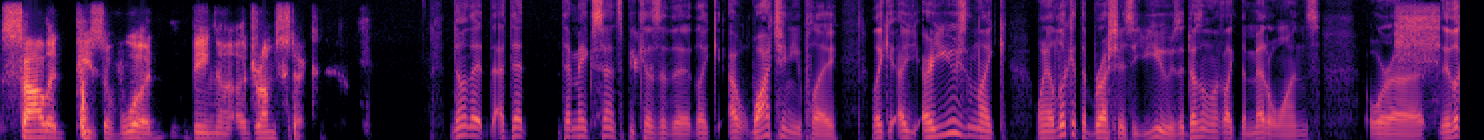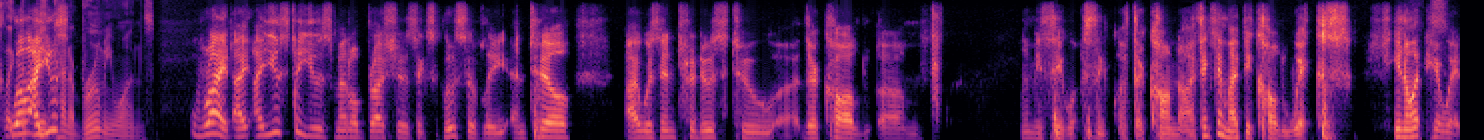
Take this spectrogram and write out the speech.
solid piece of wood being a, a drumstick. No, that that that makes sense because of the like uh, watching you play. Like, are, you- are you using like when I look at the brushes you use, it doesn't look like the metal ones, or uh, they look like Well, the I big use- kind of broomy ones. Right. I, I used to use metal brushes exclusively until I was introduced to. Uh, they're called. Um, let me see what think what they're called now. I think they might be called wicks. You know what? Here, wait.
